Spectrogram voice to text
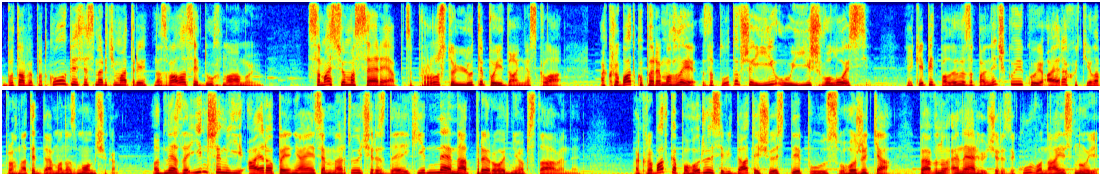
бо та випадково після смерті матері назвала цей дух мамою. Сама сьома серія це просто люте поїдання скла. Акробатку перемогли, заплутавши її у її ж волоссі, яке підпалили запальничкою, якою Айра хотіла прогнати демона з момчика. Одне за іншим, і Айра опиняється мертвою через деякі не надприродні обставини. Акробатка погоджується віддати щось типу свого життя, певну енергію, через яку вона існує,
